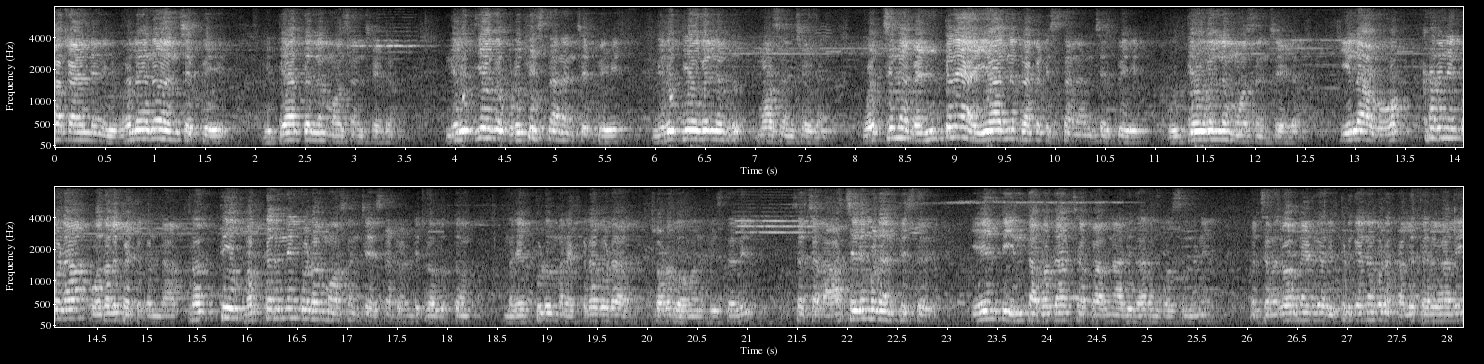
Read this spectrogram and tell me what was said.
బకాయిలు నేను ఇవ్వలేను అని చెప్పి విద్యార్థులను మోసం చేయడం నిరుద్యోగ బృతిస్తానని చెప్పి నిరుద్యోగులను మోసం చేయడం వచ్చిన వెంటనే అయ్యారిని ప్రకటిస్తానని చెప్పి ఉద్యోగులను మోసం చేయడం ఇలా ఒక్కరిని కూడా వదలుపెట్టకుండా ప్రతి ఒక్కరిని కూడా మోసం చేసినటువంటి ప్రభుత్వం మరి ఎప్పుడు మరి ఎక్కడ కూడా చూడబోమనిపిస్తుంది. సో చాలా ఆశ్చర్యం కూడా అనిపిస్తుంది. ఏంటి ఇంత అబద్ధాలు చెప్పాలని అధికారం కోసమని మరి చంద్రబాబు నాయుడు గారు ఇప్పటికైనా కూడా కళ్ళు తెరవాలి.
